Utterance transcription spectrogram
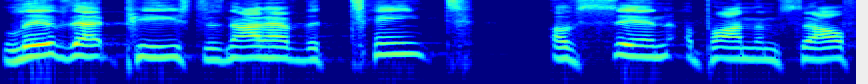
lives at peace, does not have the taint of sin upon themselves,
